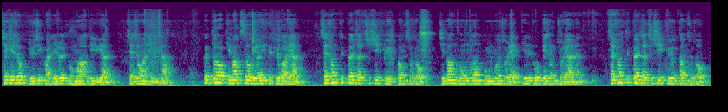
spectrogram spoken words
체계적 유지 관리를 도모하기 위한 제정안입니다. 끝으로 김학서 의원이 대표 발의한 세종특별자치시 교육감 소속 지방공무원 복무조례 일부 개정 조례안은 세종특별자치시 교육감 소속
